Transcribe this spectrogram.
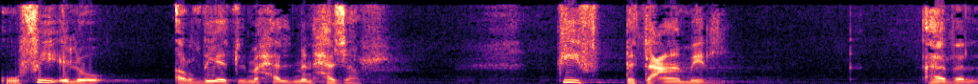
وفي له أرضية المحل من حجر. كيف بتعامل هذا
